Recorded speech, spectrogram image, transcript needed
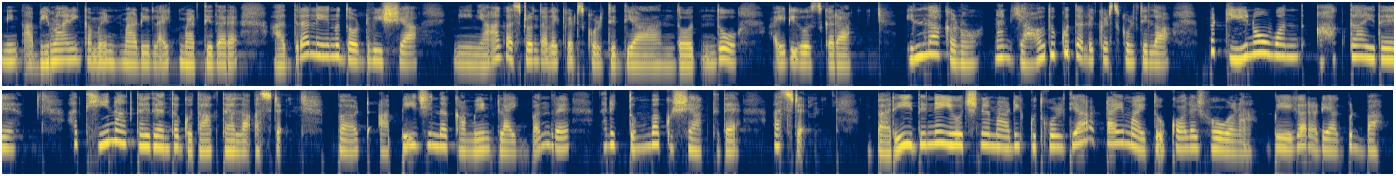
ನಿನ್ನ ಅಭಿಮಾನಿ ಕಮೆಂಟ್ ಮಾಡಿ ಲೈಕ್ ಮಾಡ್ತಿದ್ದಾರೆ? ಅದರಲ್ಲೇನು ದೊಡ್ಡ ವಿಷಯ? ನೀನು ಯಾಕೆ ಅಷ್ಟೊಂದು ತಲೆ ಕೆಡಿಸ್ಕೊಳ್ತಿದ್ಯಾ ಅಂದೊಂದು ಐ ಡಿಗೋಸ್ಕರ ಇಲ್ಲ ಕಣೋ, ನಾನು ಯಾವುದಕ್ಕೂ ತಲೆ ಕೆಡಿಸ್ಕೊಳ್ತಿಲ್ಲ. ಬಟ್ ಏನೋ ಒಂದು ಆಗ್ತಾ ಇದೆ. ಅದು ಏನಾಗ್ತಾ ಇದೆ ಅಂತ ಗೊತ್ತಾಗ್ತಾ ಇಲ್ಲ ಅಷ್ಟೆ. ಬಟ್ ಆ ಪೇಜಿಂದ ಕಮೆಂಟ್ ಲೈಕ್ ಬಂದರೆ ನನಗೆ ತುಂಬ ಖುಷಿ ಆಗ್ತಿದೆ ಅಷ್ಟೆ. ಬರೀ ಇದನ್ನೇ ಯೋಚನೆ ಮಾಡಿ ಕೂತ್ಕೊಳ್ತೀಯಾ? ಟೈಮ್ ಆಯಿತು. ಕಾಲೇಜ್ಗೆ ಹೋಗೋಣ. ಬೇಗ ರೆಡಿ ಆಗ್ಬಿಟ್ಟು ಬಾ.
